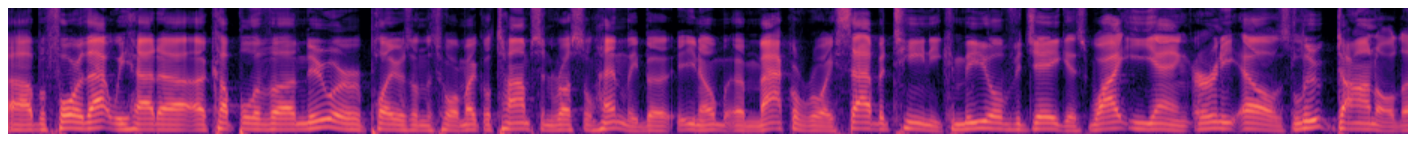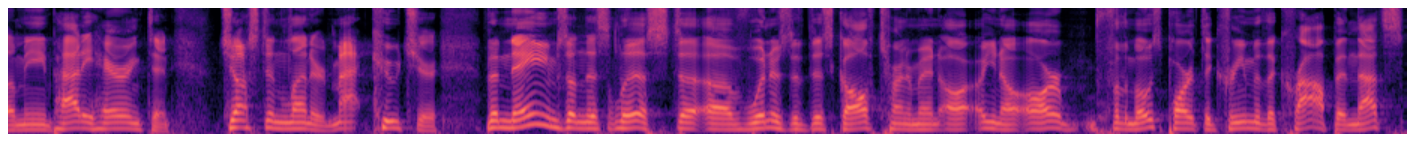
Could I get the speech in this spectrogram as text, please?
Uh, before that, we had a, a couple of uh, newer players on the tour: Michael Thompson, Russell Henley, but you know uh, McIlroy, Sabbatini, Camilo Villegas, Y. E. Yang, Ernie Els, Luke Donald. I mean, Patty Harrington, Justin Leonard, Matt Kuchar. The names on this list uh, of winners of this golf tournament are, you know, are for the most part the cream of the crop, and that's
